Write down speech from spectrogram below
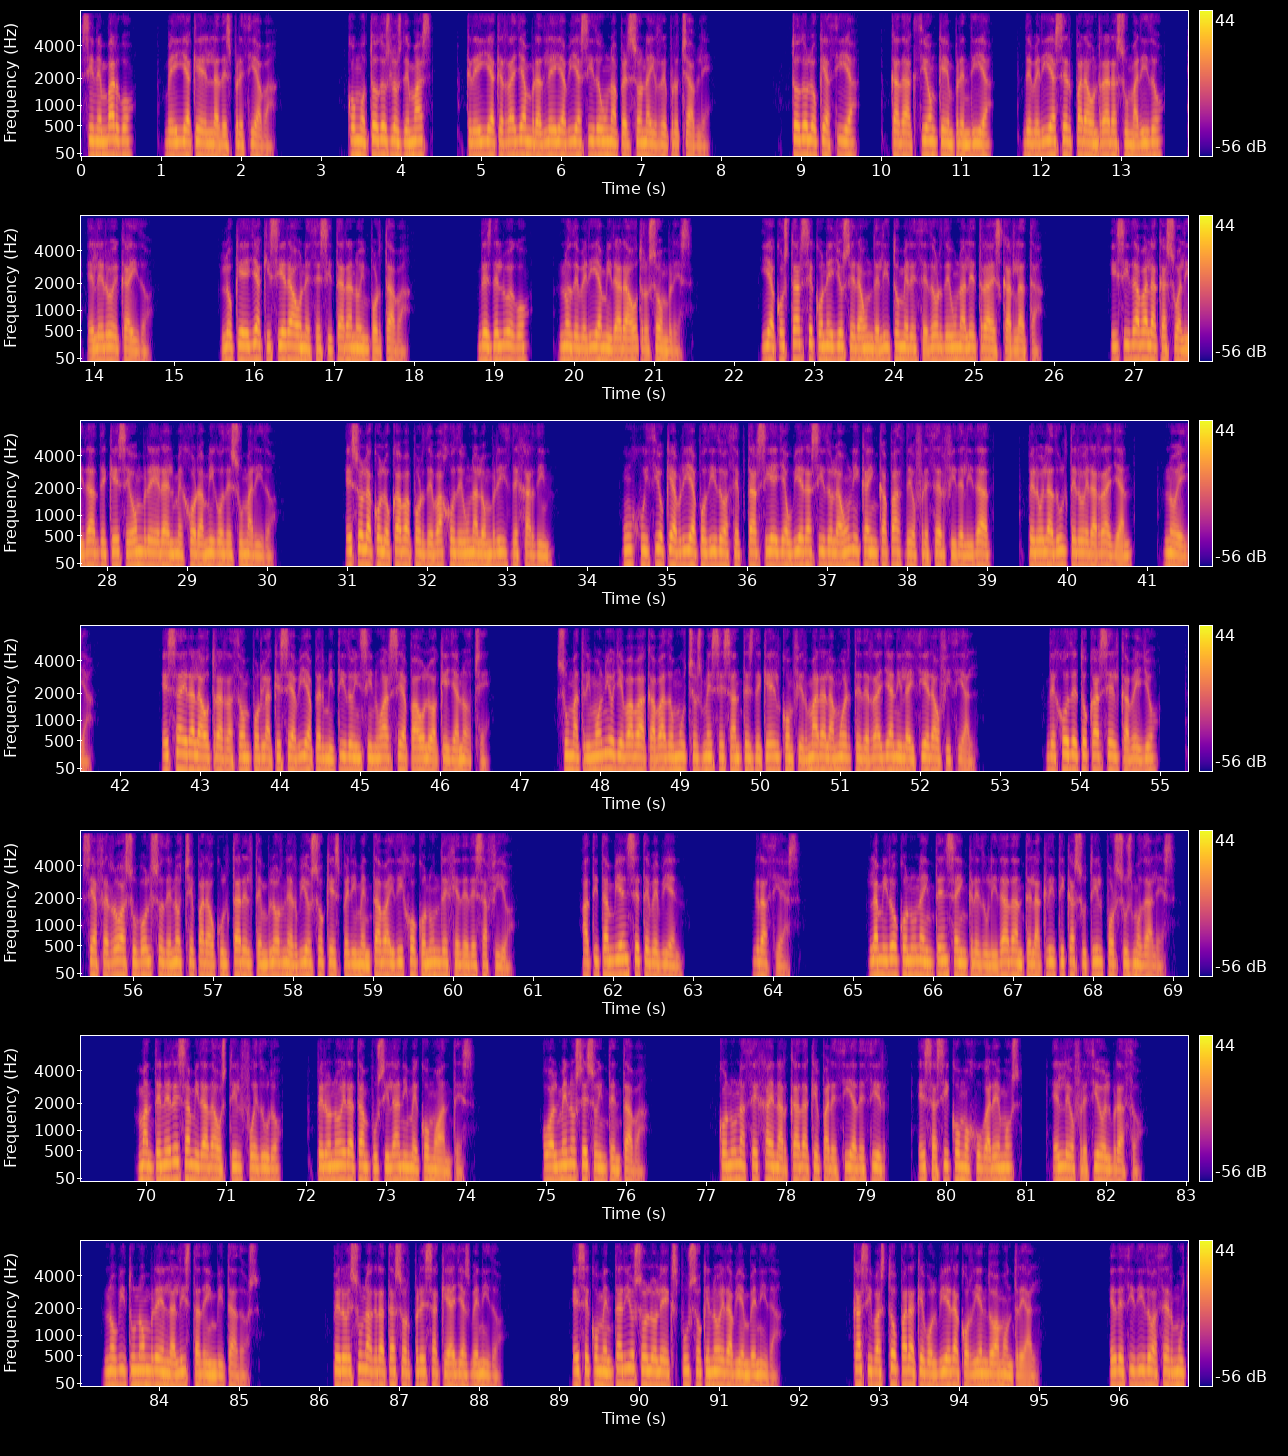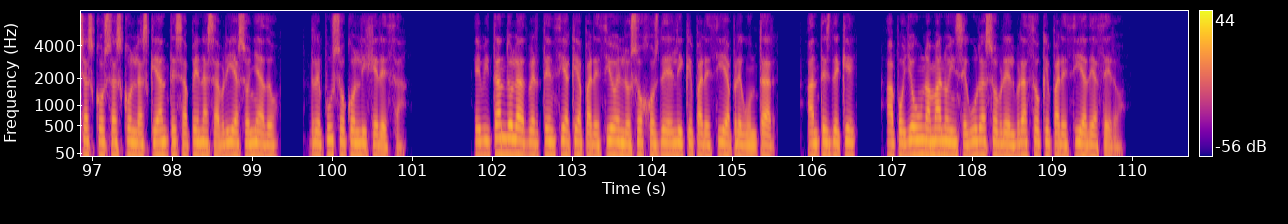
Sin embargo, veía que él la despreciaba. Como todos los demás, creía que Ryan Bradley había sido una persona irreprochable. Todo lo que hacía, cada acción que emprendía, debería ser para honrar a su marido, el héroe caído. Lo que ella quisiera o necesitara no importaba. Desde luego, no debería mirar a otros hombres. Y acostarse con ellos era un delito merecedor de una letra escarlata. Y si daba la casualidad de que ese hombre era el mejor amigo de su marido. Eso la colocaba por debajo de una lombriz de jardín. Un juicio que habría podido aceptar si ella hubiera sido la única incapaz de ofrecer fidelidad, pero el adúltero era Ryan, no ella. Esa era la otra razón por la que se había permitido insinuarse a Paolo aquella noche. Su matrimonio llevaba acabado muchos meses antes de que él confirmara la muerte de Ryan y la hiciera oficial. Dejó de tocarse el cabello, se aferró a su bolso de noche para ocultar el temblor nervioso que experimentaba y dijo con un deje de desafío. A ti también se te ve bien. Gracias. La miró con una intensa incredulidad ante la crítica sutil por sus modales. Mantener esa mirada hostil fue duro, pero no era tan pusilánime como antes. O al menos eso intentaba. Con una ceja enarcada que parecía decir, es así como jugaremos, él le ofreció el brazo. No vi tu nombre en la lista de invitados. Pero es una grata sorpresa que hayas venido. Ese comentario solo le expuso que no era bienvenida. Casi bastó para que volviera corriendo a Montreal. He decidido hacer muchas cosas con las que antes apenas habría soñado, repuso con ligereza. Evitando la advertencia que apareció en los ojos de él y que parecía preguntar, antes de que, apoyó una mano insegura sobre el brazo que parecía de acero.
